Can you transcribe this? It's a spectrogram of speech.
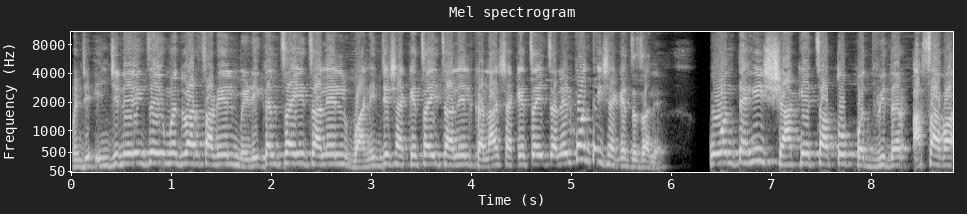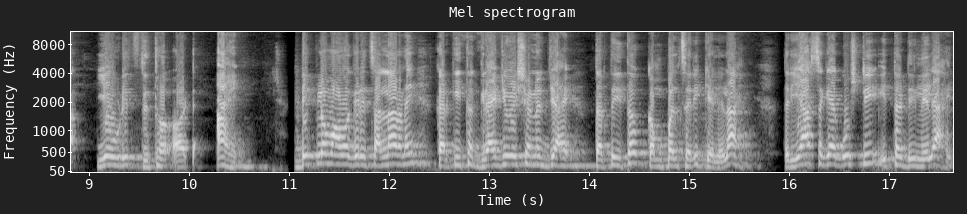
म्हणजे इंजिनिअरिंगचाही उमेदवार चालेल मेडिकलचाही चालेल वाणिज्य शाखेचाही चालेल कला शाखेचाही चालेल कोणत्याही शाखेचा चालेल. कोणत्याही शाखेचा तो पदवीधर असावा एवढीच तिथं अट आहे. डिप्लोमा वगैरे चालणार नाही कारण की इथं ग्रॅज्युएशन जे आहे तर ते इथं कंपल्सरी केलेलं आहे. तर या सगळ्या गोष्टी इथं दिलेल्या आहेत.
